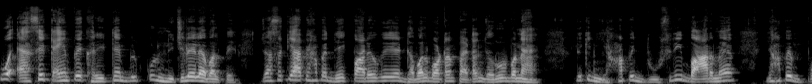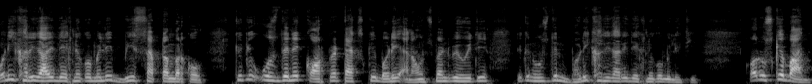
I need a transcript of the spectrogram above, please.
वो ऐसे टाइम पे खरीदते हैं बिल्कुल निचले लेवल पे। जैसा कि आप यहाँ पे देख पा रहे हो ये डबल बॉटम पैटर्न ज़रूर बना है। लेकिन यहाँ पे दूसरी बार में यहाँ पे बड़ी खरीदारी देखने को मिली 20 सितंबर को, क्योंकि उस दिन एक कॉर्पोरेट टैक्स की बड़ी अनाउंसमेंट भी हुई थी, लेकिन उस दिन बड़ी खरीदारी देखने को मिली थी। और उसके बाद,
